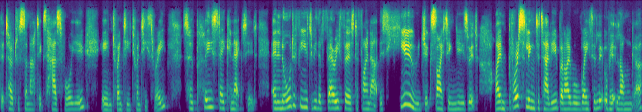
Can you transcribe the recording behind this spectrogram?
that Total Somatics has for you in 2023. So please stay connected. And in order for you to be the very first to find out this huge exciting news, which I'm bristling to tell you, but I will wait a little bit longer.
